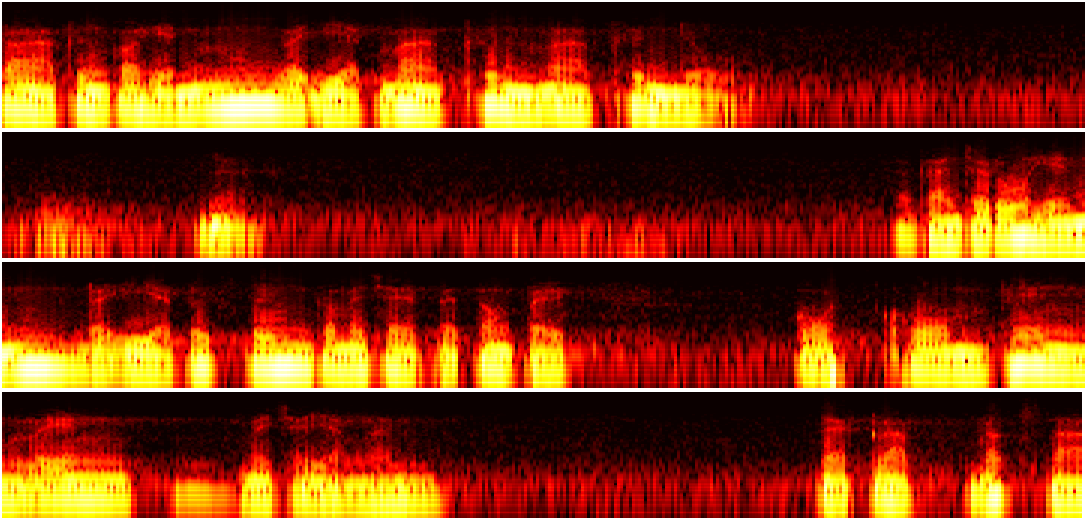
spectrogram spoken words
กล้าขึ้นก็เห็นละเอียดมากขึ้นมากขึ้นอยู่ นะการจะรู้เห็นละเอียดลึกซึ้งก็ไม่ใช่ไปต้องไปกดโคมเพ่งเล็งไม่ใช่อย่างนั้น แต่กลับรักษา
